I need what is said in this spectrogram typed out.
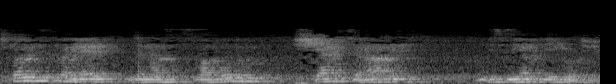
что олицетворяет для нас свободу, счастье, радость, бессмертие и прочее.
